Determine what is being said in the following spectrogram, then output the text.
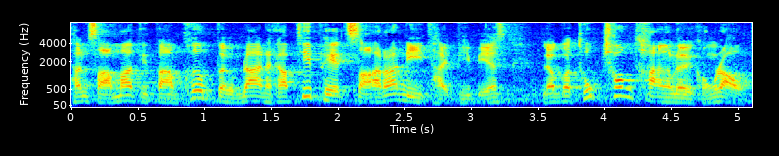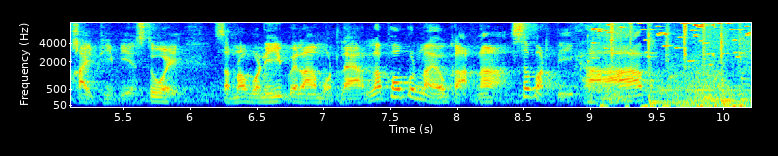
ท่านสามารถติดตามเพิ่มเติมได้นะครับ ที่เพจสารดีไทย PBS แล้วก็ทุกช่องทางเลยของเราไทย PBS ด้วยสำหรับวันนี้เวลาหมดแล้ว แล้วพบกันใหม่โอกาสหน้า สวัสดีครับ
